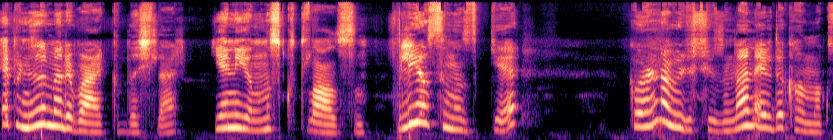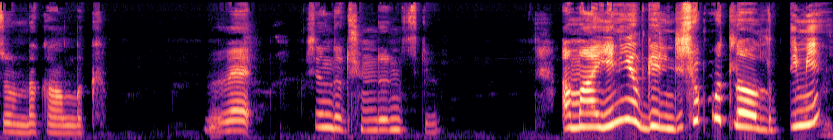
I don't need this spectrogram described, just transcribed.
Hepinize merhaba arkadaşlar. Yeni yılınız kutlu olsun. Biliyorsunuz ki koronavirüs yüzünden evde kalmak zorunda kaldık. Ve sizin de düşündüğünüz gibi. Ama yeni yıl gelince çok mutlu olduk değil mi?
